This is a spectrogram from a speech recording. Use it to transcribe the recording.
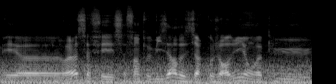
Mais euh, voilà, ça fait, ça fait un peu bizarre de se dire qu'aujourd'hui, on va plus,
